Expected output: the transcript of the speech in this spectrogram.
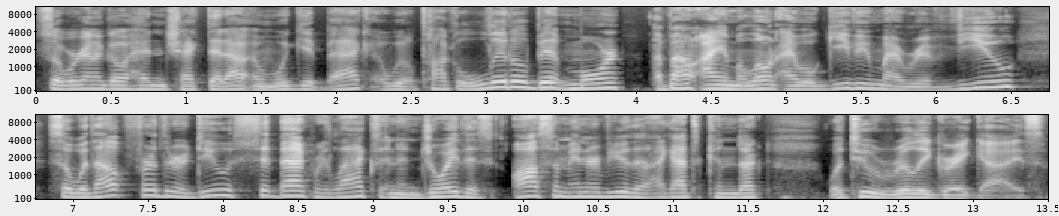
So we're gonna go ahead and check that out, and we'll get back and we'll talk a little bit more about I Am Alone. I will give you my review. So without further ado, sit back, relax, and enjoy this awesome interview that I got to conduct with two really great guys.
